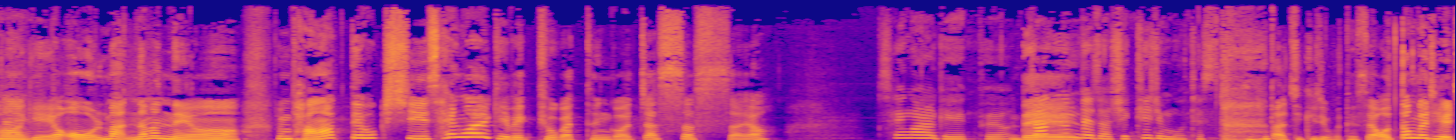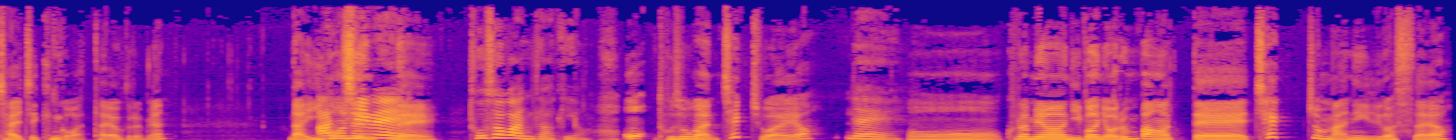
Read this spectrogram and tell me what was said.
방학이에요? 어, 얼마 안 남았네요. 그럼 방학 때 혹시 생활 계획표 같은 거 짰었어요? 생활 계획표요. 네. 짰는데 다 지키진 못했어요. 나 지키지 못했어요. 어떤 걸 제일 잘 지킨 것 같아요, 그러면? 나 이거는, 아침에 네. 도서관 가기요. 어, 도서관 책 좋아해요? 네. 어, 그러면 이번 여름 방학 때 책 좀 많이 읽었어요?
